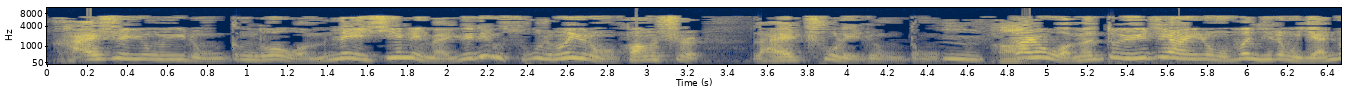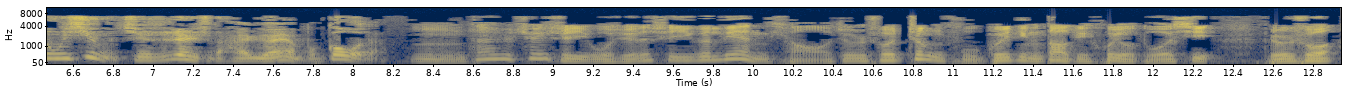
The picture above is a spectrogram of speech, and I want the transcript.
还是用一种更多我们内心里面约定俗成的一种方式来处理这种动物。嗯，但是我们对于这样一种问题这种严重性，其实认识的还是远远不够的。嗯，但是这是我觉得是一个链条，就。是说，政府规定到底会有多细？比如说，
